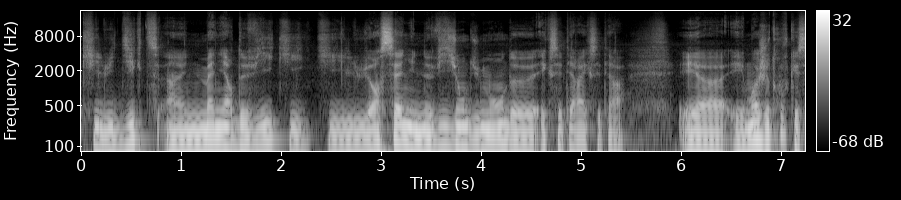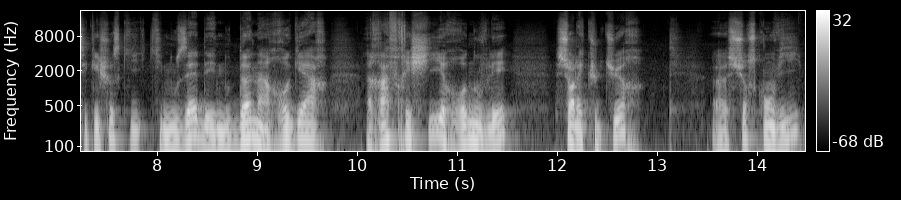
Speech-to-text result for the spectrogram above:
qui lui dictent une manière de vie, qui, lui enseigne une vision du monde, etc. etc. Et, moi, je trouve que c'est quelque chose qui, nous aide et nous donne un regard rafraîchi, renouvelé sur la culture, sur ce qu'on vit,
